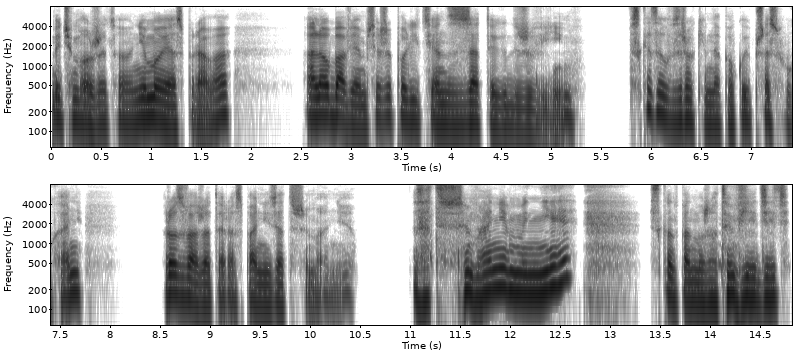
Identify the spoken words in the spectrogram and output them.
Być może to nie moja sprawa, ale obawiam się, że policjant za tych drzwi wskazał wzrokiem na pokój przesłuchań. Rozważa teraz pani zatrzymanie. Zatrzymanie mnie? Skąd pan może o tym wiedzieć?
